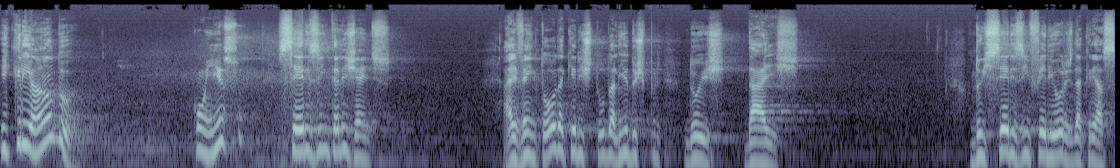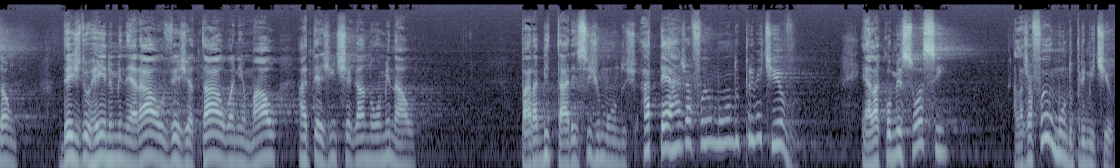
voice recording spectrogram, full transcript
e criando, com isso, seres inteligentes. Aí vem todo aquele estudo ali dos, dos, das, dos seres inferiores da criação, desde o reino mineral, vegetal, animal, até a gente chegar no nominal, para habitar esses mundos. A Terra já foi um mundo primitivo. Ela começou assim. Ela já foi um mundo primitivo.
